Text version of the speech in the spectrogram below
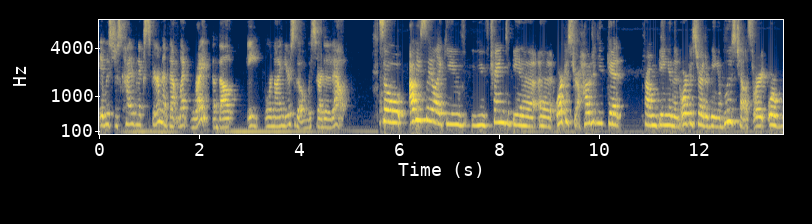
it was just kind of an experiment that went right about eight or nine years ago when we started it out. So obviously, like you've you've trained to be in a, a orchestra. How did you get from being in an orchestra to being a blues cellist, or or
